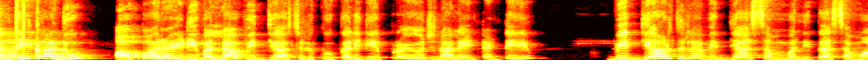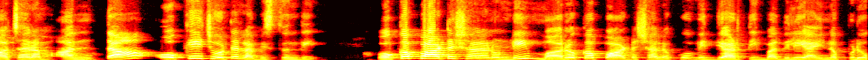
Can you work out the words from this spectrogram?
అంతేకాదు అపార్ ఐడి వల్ల విద్యార్థులకు కలిగే ప్రయోజనాలు ఏంటంటే విద్యార్థుల విద్యా సంబంధిత సమాచారం అంతా ఒకే చోట లభిస్తుంది. ఒక పాఠశాల నుండి మరొక పాఠశాలకు విద్యార్థి బదిలీ అయినప్పుడు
